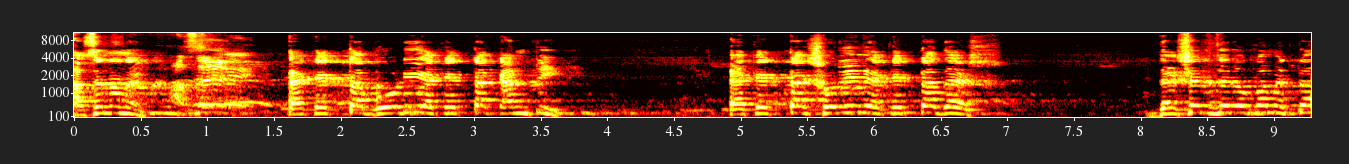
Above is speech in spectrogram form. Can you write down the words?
আছে না নাই? এক একটা বডি এক একটা কান্ট্রি এক একটা শরীর এক একটা দেশ। দেশের যেরকম একটা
